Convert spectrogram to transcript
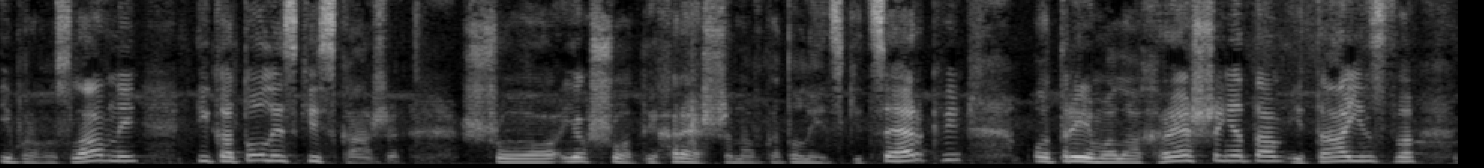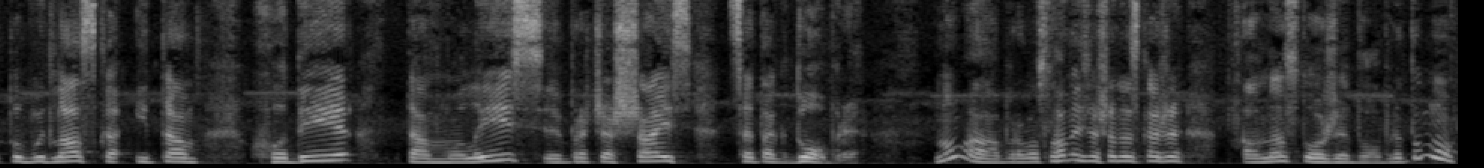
і православний, і католицький скаже, що якщо ти хрещена в католицькій церкві, отримала хрещення там і таїнства, то, будь ласка, і там ходи, там молись, причащайся, це так добре. Ну, а православний священник скаже, а в нас теж добре. Тому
